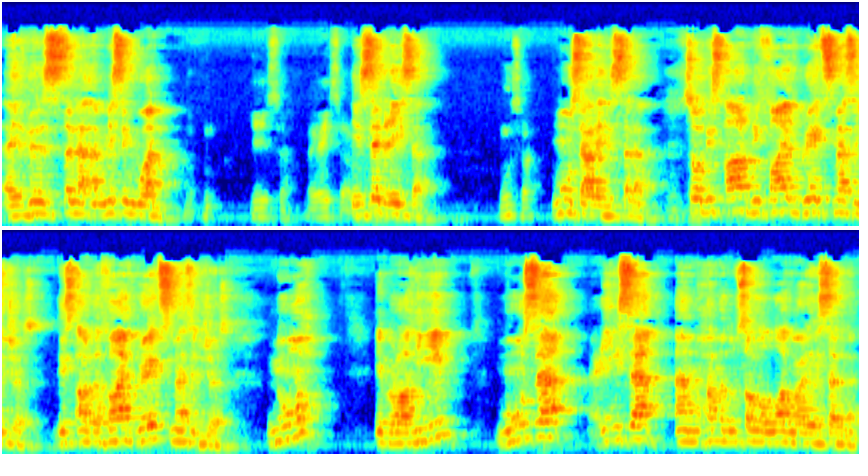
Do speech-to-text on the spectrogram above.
there is still a missing one. Isa. Isa. He said Isa. Musa. Musa alayhi salam. So these are the five great messengers. These are the five great messengers. Noah, Ibrahim, Musa, Isa, and Muhammad sallallahu alayhi wasallam.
